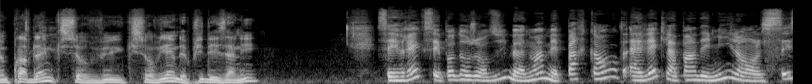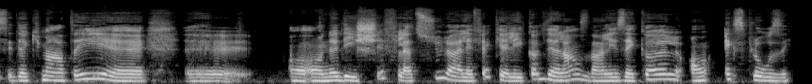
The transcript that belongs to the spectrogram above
un problème qui, survient, qui survient depuis des années. C'est vrai que c'est pas d'aujourd'hui, Benoît, mais par contre, avec la pandémie, là, on le sait, c'est documenté. Euh, on, a des chiffres là-dessus, là, à l'effet que les cas de violence dans les écoles ont explosé.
